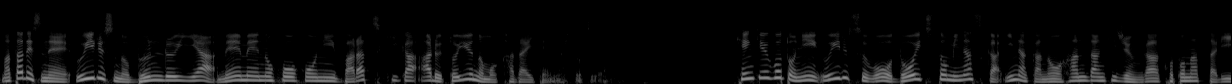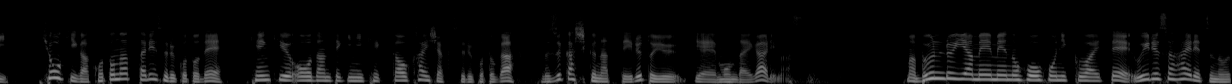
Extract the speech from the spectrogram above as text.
またですねウイルスの分類や命名の方法にばらつきがあるというのも課題点の一つです。研究ごとにウイルスを同一とみなすか否かの判断基準が異なったり表記が異なったりすることで研究横断的に結果を解釈することが難しくなっているという問題があります、まあ、分類や命名の方法に加えてウイルス配列の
